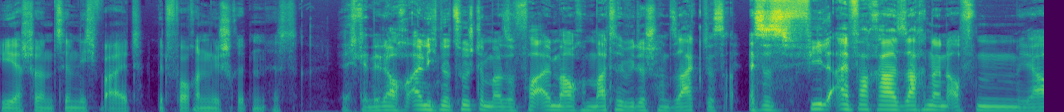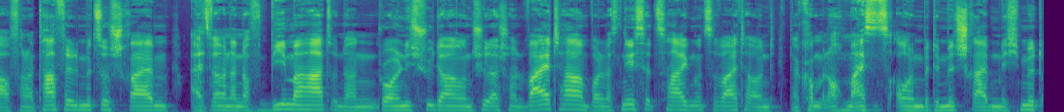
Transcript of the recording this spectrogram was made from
die ja schon ziemlich weit mit vorangeschritten ist. Ich kann dir da auch eigentlich nur zustimmen, also vor allem auch in Mathe, wie du schon sagtest. Es ist viel einfacher, Sachen dann auf, dem, ja, auf einer Tafel mitzuschreiben, als wenn man dann auf dem Beamer hat und dann scrollen die Schülerinnen und Schüler schon weiter und wollen das nächste zeigen und so weiter und da kommt man auch meistens auch mit dem Mitschreiben nicht mit.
